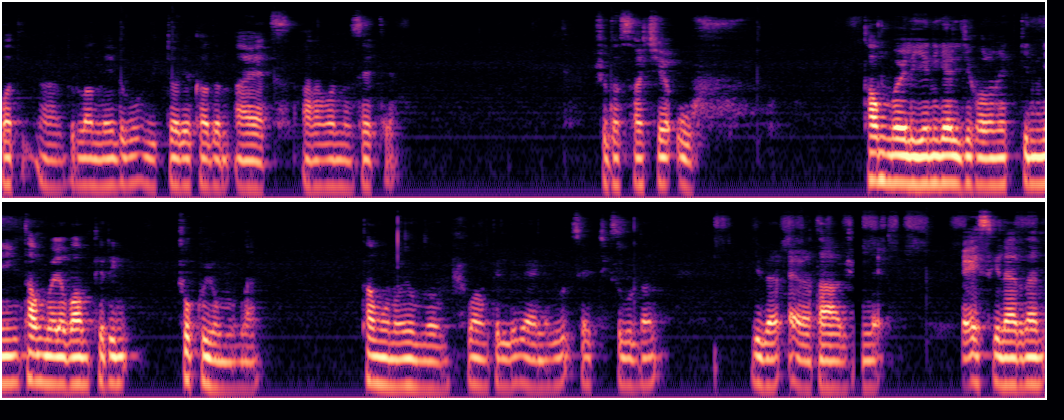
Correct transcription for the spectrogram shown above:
Body, ha, dur lan neydi bu? Victoria kadın. Evet arabanın seti. Şu da saçı uf. Tam böyle yeni gelecek olan etkinliğin tam böyle vampirin çok uyumlu lan. Tam ona uyumlu olmuş vampirli yani bu set çıksa buradan gider. Evet abi şimdi eskilerden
